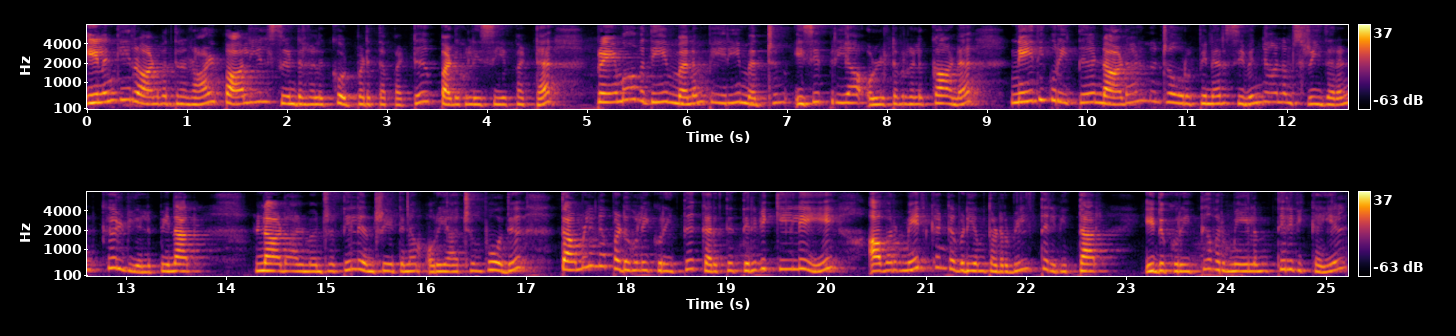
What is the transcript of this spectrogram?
இலங்கை இராணுவத்தினரால் பாலியல் சீண்டல்களுக்கு உட்படுத்தப்பட்டு படுகொலை செய்யப்பட்ட பிரேமாவதி மனம்பேரி மற்றும் இசைப்பிரியா உள்ளிட்டவர்களுக்கான நீதி குறித்து நாடாளுமன்ற உறுப்பினர் சிவஞானம் ஸ்ரீதரன் கேள்வி எழுப்பினார். நாடாளுமன்றத்தில் இன்றைய தினம் உரையாற்றும் போது தமிழின படுகொலை குறித்து கருத்து தெரிவிக்கையிலேயே அவர் மேற்கண்ட விடயம் தொடர்பில் தெரிவித்தார். இது குறித்து அவர் மேலும் தெரிவிக்கையில்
